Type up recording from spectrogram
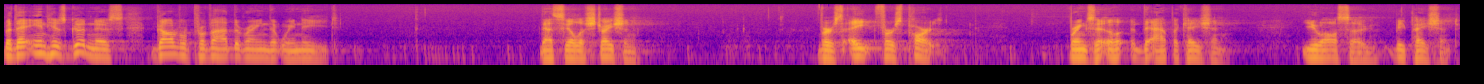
but that in His goodness, God will provide the rain that we need. That's the illustration. Verse 8, first part, brings the, the application. You also be patient.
